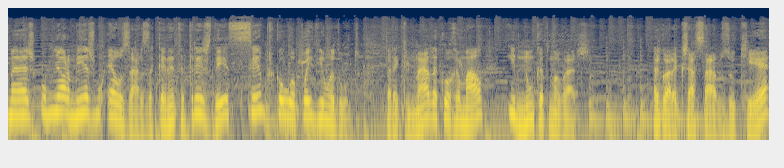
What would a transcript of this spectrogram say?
Mas o melhor mesmo é usares a caneta 3D sempre com o apoio de um adulto, para que nada corra mal e nunca te magoares. Agora que já sabes o que é,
